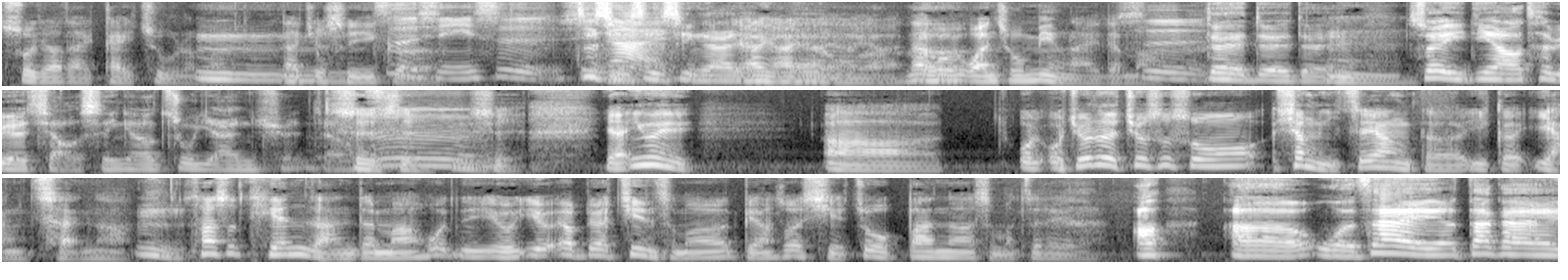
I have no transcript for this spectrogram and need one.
塑胶袋盖住了嘛，嗯那就是一个自习室自己爱。是性爱呀呀呀的那种。呀呀，那会玩出命来的嘛。是，对对对，嗯，所以一定要特别小心，要注意安全。这样是是嗯。是。呀，因为啊、我我觉得就是说，像你这样的一个养成啊，嗯。它是天然的吗？或者有有要不要进什么，比方说写作班啊什么之类的？啊，呃，我在大概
